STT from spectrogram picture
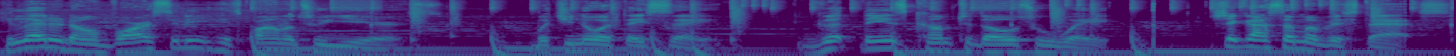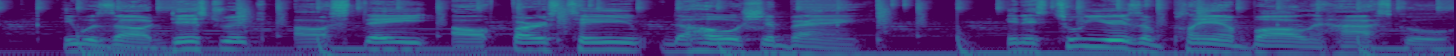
he it on varsity his final two years. But you know what they say good things come to those who wait. Check out some of his stats. He was all district, all state, all first team, the whole shebang. In his two years of playing ball in high school,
